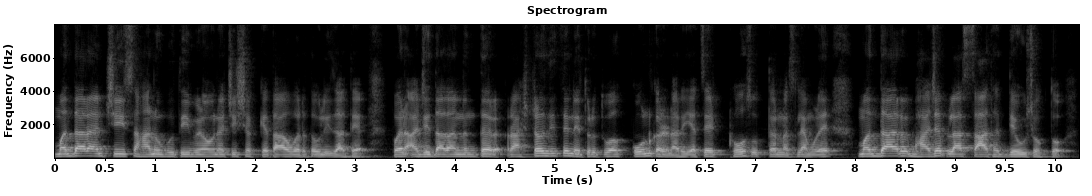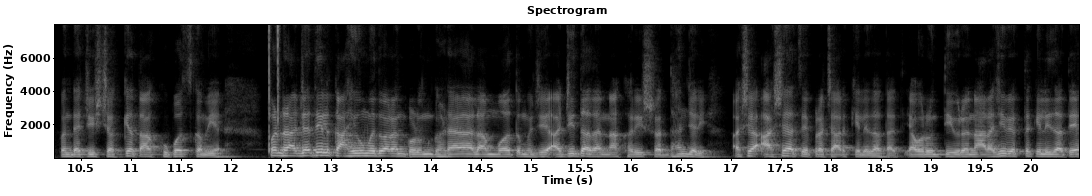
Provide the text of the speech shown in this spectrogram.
मतदारांची सहानुभूती मिळवण्याची शक्यता वर्तवली जाते. पण अजितदादांनंतर राष्ट्रवादीचे नेतृत्व कोण करणार याचे ठोस उत्तर नसल्यामुळे मतदार भाजपला साथ देऊ शकतो पण त्याची शक्यता खूपच कमी आहे. पण राज्यातील काही उमेदवारांकडून घड्याळाला मत म्हणजे अजितदादांना खरी श्रद्धांजली अशा आशयाचे प्रचार केले जातात. यावरून तीव्र नाराजी व्यक्त केली जाते.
